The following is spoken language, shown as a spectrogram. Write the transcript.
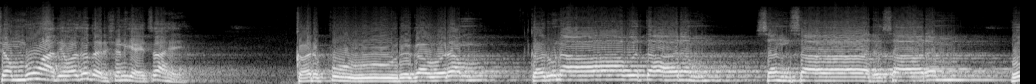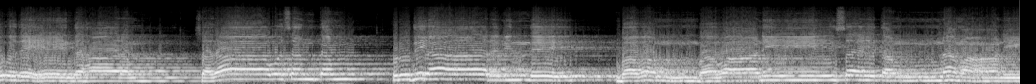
शंभू महादेवाचं दर्शन घ्यायचं आहे. कर्पूर गौरम करुणावतारम संसार सारम भुवदेंदहारम सदा वसंतम हृदयारविंदे भवं भवानी सहितं नमानी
